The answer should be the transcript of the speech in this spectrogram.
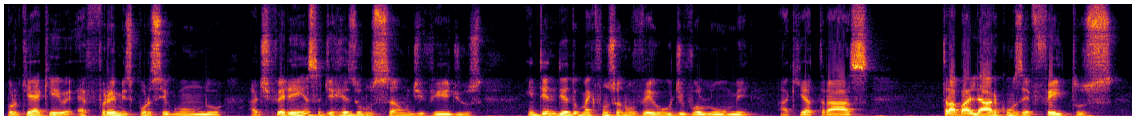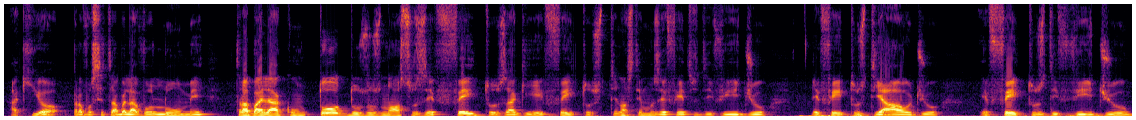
porque é que é frames por segundo, a diferença de resolução de vídeos, entendendo como é que funciona o VU de volume aqui atrás, trabalhar com os efeitos aqui ó, para você trabalhar volume, trabalhar com todos os nossos efeitos, a guia efeitos. Nós temos efeitos de vídeo, efeitos de áudio, efeitos de vídeo,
